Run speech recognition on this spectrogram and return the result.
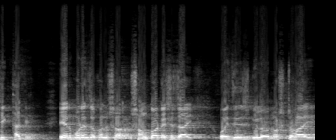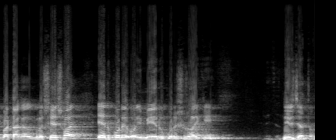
ঠিক থাকে। এরপরে যখন সংকট এসে যায়, ওই জিনিসগুলো নষ্ট হয় বা টাকাগুলো শেষ হয়, এরপরে ওই মেয়ের উপরে শুরু হয় কি? নির্যাতন।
